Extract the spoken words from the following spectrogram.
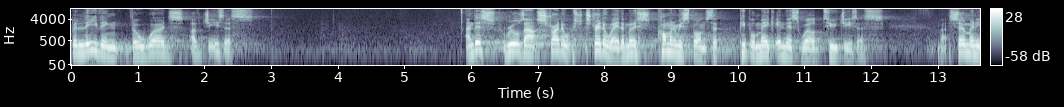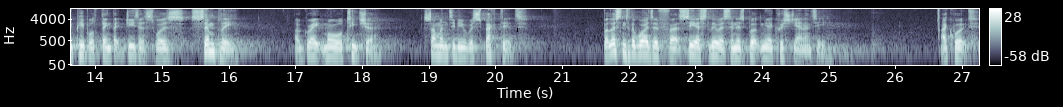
believing the words of Jesus. And this rules out straight away the most common response that people make in this world to Jesus. So many people think that Jesus was simply a great moral teacher, someone to be respected. But listen to the words of uh, C.S. Lewis in his book Mere Christianity. I quote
